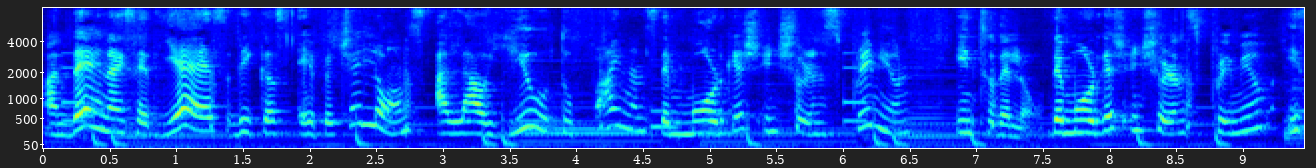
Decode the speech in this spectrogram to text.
And then I said yes because FHA loans allow you to finance the mortgage insurance premium into the loan. The mortgage insurance premium is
